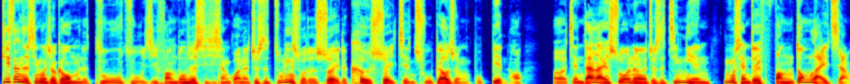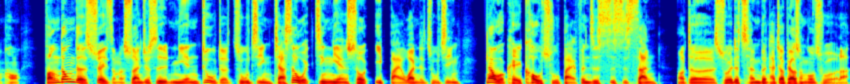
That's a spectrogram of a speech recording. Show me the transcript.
第三则新闻就跟我们的租屋族以及房东就息息相关了，就是租赁所得税的课税减除标准不变哈。呃，简单来说呢，就是今年目前对房东来讲哈。房东的税怎么算？就是年度的租金。假设我今年收一百万的租金，那我可以扣除百分之四十三的所谓的成本，它叫标准扣除额啦。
